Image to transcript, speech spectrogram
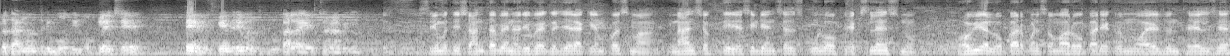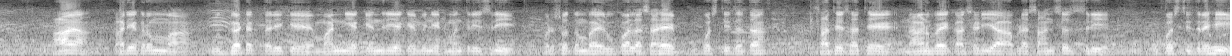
પ્રધાનમંત્રી મોદી મોકલે છે તેમ કેન્દ્રીય મંત્રી રૂપાલાએ જણાવ્યું હતું. શ્રીમતી શાંતાબેન હરિભાઈ ગજેરા કેમ્પસમાં Gyan Shakti residential school of એક્સલન્સનું ભવ્ય લોકાર્પણ સમારોહ કાર્યક્રમનું આયોજન થયેલ છે. આ કાર્યક્રમમાં ઉદ્ઘાટક તરીકે માનનીય કેન્દ્રીય કેબિનેટ મંત્રી શ્રી પરસોત્તમભાઈ રૂપાલા સાહેબ ઉપસ્થિત હતા. સાથે સાથે નાણભાઈ કાસડિયા આપણા સાંસદ શ્રી ઉપસ્થિત રહી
